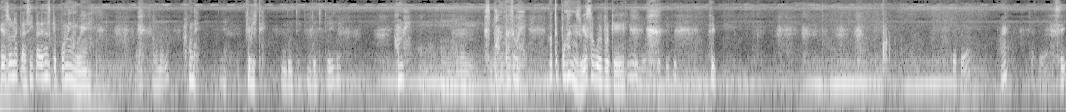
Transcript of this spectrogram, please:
es una casita de esas que ponen, güey. ¿A uno ya? ¿Dónde? Ya. ¿Qué viste? Un bultito, un bultito ahí, güey. ¿Dónde? Espantas, güey. No te pongas nervioso, güey, porque... Sí, ¿Ya te va? ¿Eh? ¿Ya te va? Sí.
